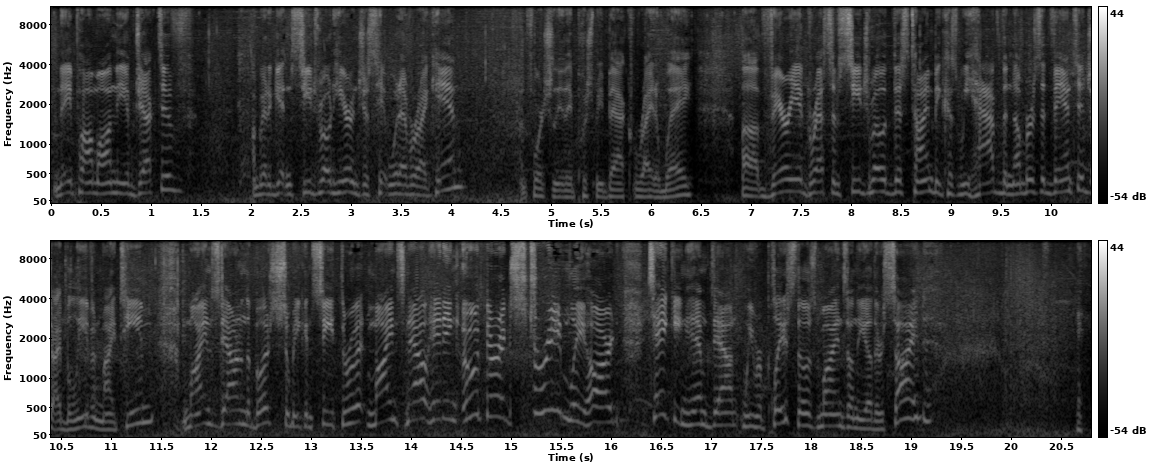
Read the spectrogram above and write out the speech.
Napalm on the objective. I'm going to get in siege mode here and just hit whatever I can. Unfortunately, they pushed me back right away. Uh, very aggressive siege mode this time because we have the numbers advantage, I believe, in my team. Mine's down in the bush so we can see through it. Mine's now hitting Uther extremely hard, taking him down. We replace those mines on the other side.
